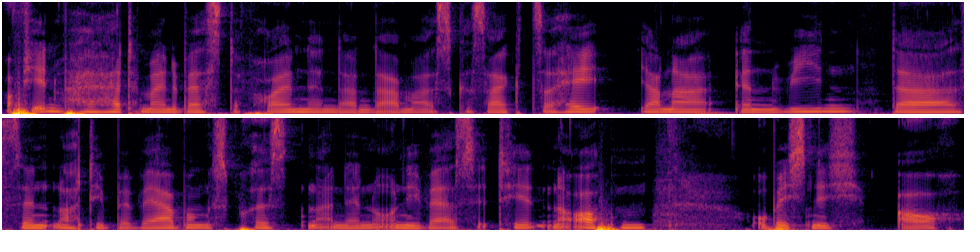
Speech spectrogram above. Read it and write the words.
Auf jeden Fall hatte meine beste Freundin dann damals gesagt, so hey, Jana, in Wien, da sind noch die Bewerbungsfristen an den Universitäten offen, ob ich nicht auch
